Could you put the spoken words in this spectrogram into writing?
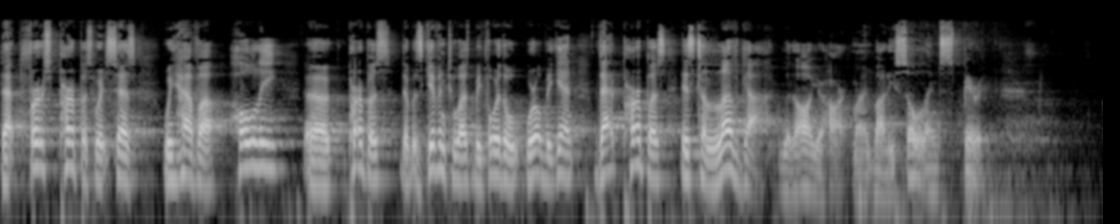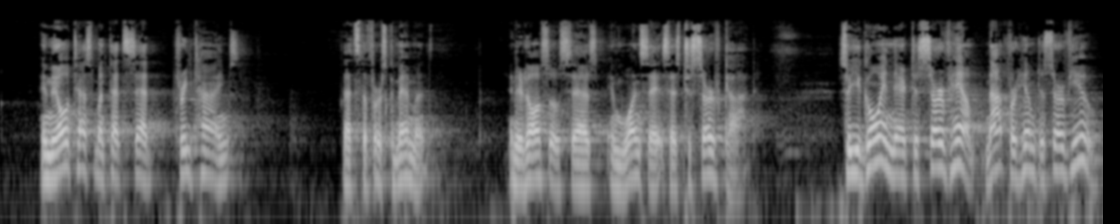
that first purpose where it says we have a holy uh, purpose that was given to us before the world began, that purpose is to love God with all your heart, mind, body, soul, and spirit. In the Old Testament, that's said three times. That's the first commandment. And it also says, in one say, it says to serve God. So you go in there to serve Him, not for Him to serve you.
